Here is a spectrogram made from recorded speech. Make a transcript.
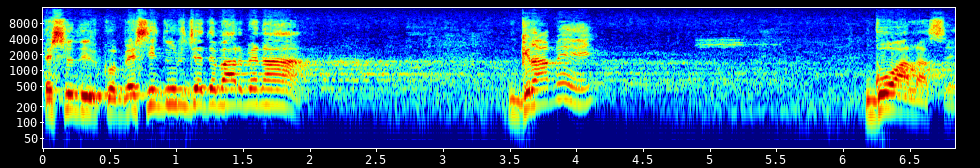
বেশি দূর বেশি দূর যেতে পারবে না। গ্রামে গোয়াল আছে।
